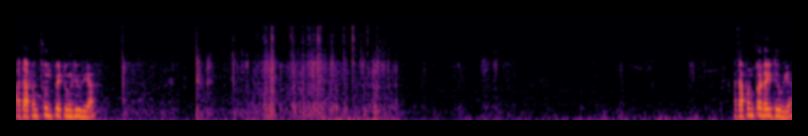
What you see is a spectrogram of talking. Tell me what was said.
आता आपण चूल पेटून घेऊया. आता आपण कढई ठेवूया.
